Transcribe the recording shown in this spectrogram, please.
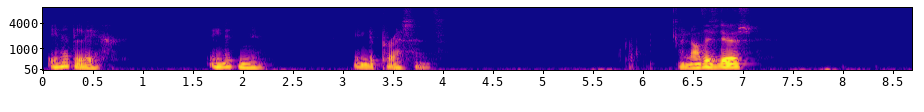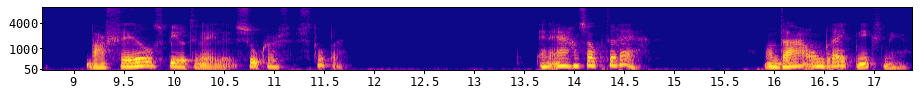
in het licht, in het nu, in de presence. En dat is dus waar veel spirituele zoekers stoppen. En ergens ook terecht. Want daar ontbreekt niks meer.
